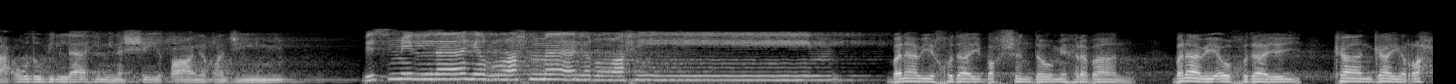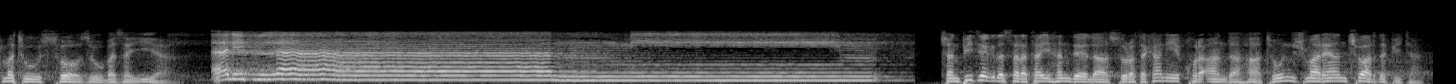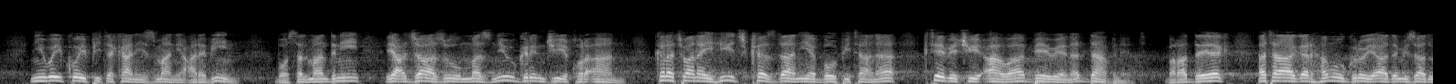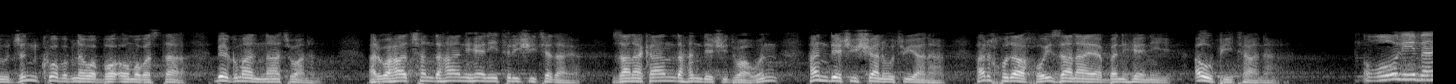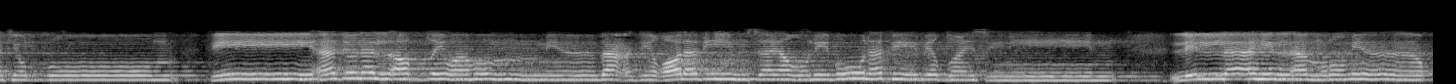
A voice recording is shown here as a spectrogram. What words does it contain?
أعوذ بالله من الشيطان الرجيم. بسم الله الرحمن الرحيم. بەناوی خودای بەخشندە و میهرەبان. بەناوی ئەو خودایەی کانگای ڕەحمەت و سۆز و بەزەییە. ألف لام ميم. چەند پیتێک لە سەرەتای هەندێک لە سوورەتەکانی قورئاندا هاتوون ژمارەیان چواردە پیتە نیوەی کۆی پیتەکانی زمانی عربین بۆ سلماندنی یاعجاز و مەزنی و گرنگی قورآن کە لە توانای هیچ کەسدانە بەو پیتانە کتێبێکی ئاوا بێوێنە دابنێت. بەڕادەیەک هەتا ئەگەر هەموو گروی ئادەمیزاد و جن کۆ ببنەوە بۆ ئەو مەبەستا بێگومان ناتوانن. هەروەها چەندەها نهێنی تریشی تێدایە. زانکان لە هەندێکی دواون هەندێکی شان و تویانە. هەر خدا خۆی زانایە بەنهێنی ئەو پیتانە. غلبت الروم في أدنى الأرض وهم من بعد غلبهم سيغلبون في بضع سنين لله الأمر من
